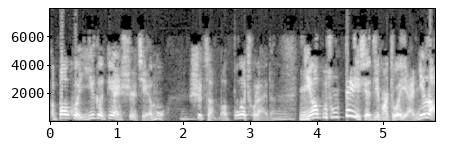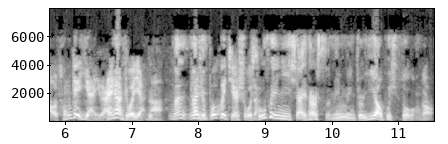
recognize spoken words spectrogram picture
呃包括一个电视节目是怎么播出来的，嗯你要不从这些地方着眼，你老从这演员上着眼呐，那那是不会结束的。除非你下一条死命令，就是医药不许做广告。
